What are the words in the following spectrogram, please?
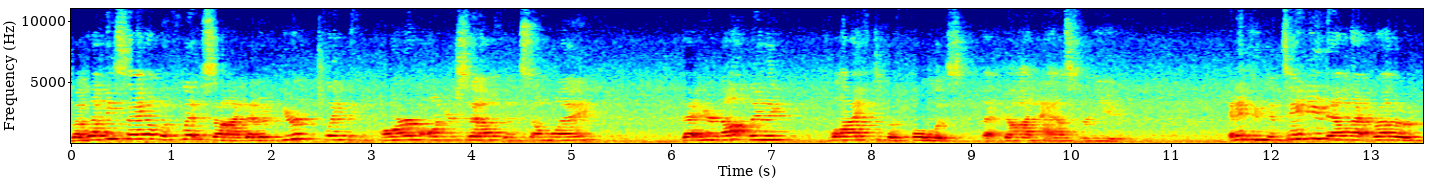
But let me say on the flip side that if you're inflicting harm on yourself in some way, that you're not living life to the fullest that God has for you. And if you continue down that road,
